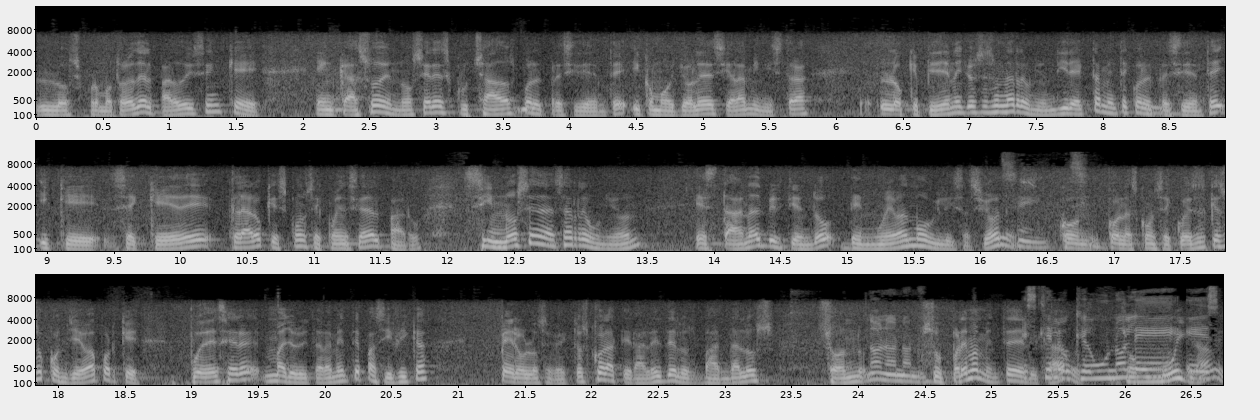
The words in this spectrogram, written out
los promotores del paro dicen que en caso de no ser escuchados por el presidente, y como yo le decía a la ministra, lo que piden ellos es una reunión directamente con el presidente y que se quede claro que es consecuencia del paro. Si no se da esa reunión, están advirtiendo de nuevas movilizaciones con, con las consecuencias que eso conlleva porque puede ser mayoritariamente pacífica, pero los efectos colaterales de los vándalos son supremamente delicados. Es que lo que uno lee es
